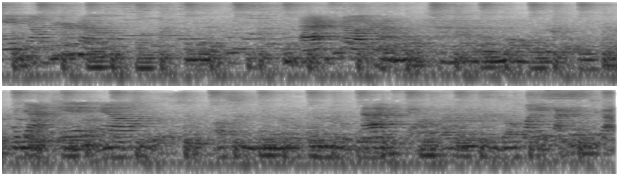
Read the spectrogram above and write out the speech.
Inhale through your nose. Exhale out your mouth. Again, inhale. 20 to go.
